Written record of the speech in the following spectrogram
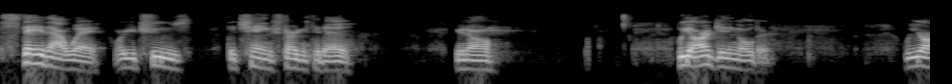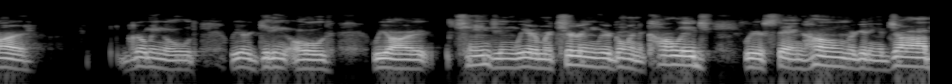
stay that way or you choose the change starting today. You know, we are getting older. We are growing old. We are getting old. We are changing. We are maturing. We are going to college. We are staying home. We're getting a job.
